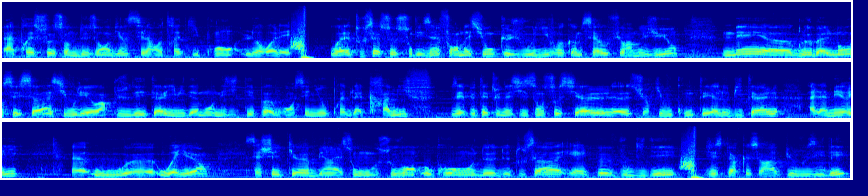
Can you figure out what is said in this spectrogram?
Après 62 ans, eh c'est la retraite qui prend le relais. Voilà, tout ça, ce sont des informations que je vous livre comme ça au fur et à mesure. Mais euh, globalement, c'est ça. Si vous voulez avoir plus de détails, évidemment, n'hésitez pas à vous renseigner auprès de la CRAMIF. Vous avez peut-être une assistance sociale euh, sur qui vous comptez à l'hôpital, à la mairie ou, ou, ailleurs. Sachez que bien, elles sont souvent au courant de, tout ça et elles peuvent vous guider. J'espère que ça aura pu vous aider.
